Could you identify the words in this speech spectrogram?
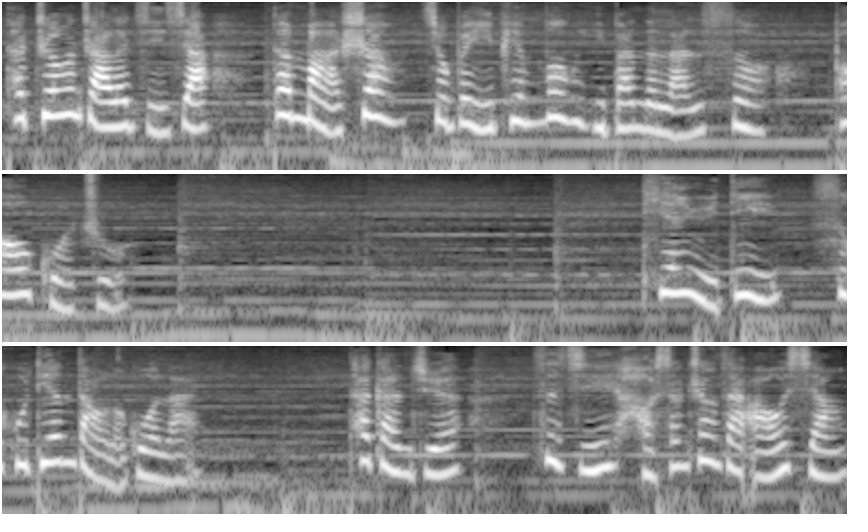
他挣扎了几下，但马上就被一片梦一般的蓝色包裹住。天与地似乎颠倒了过来，他感觉自己好像正在翱翔。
